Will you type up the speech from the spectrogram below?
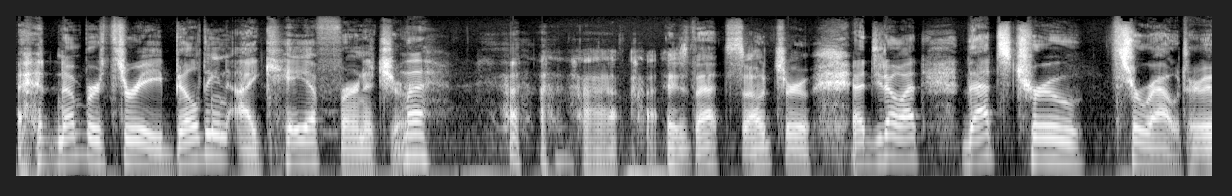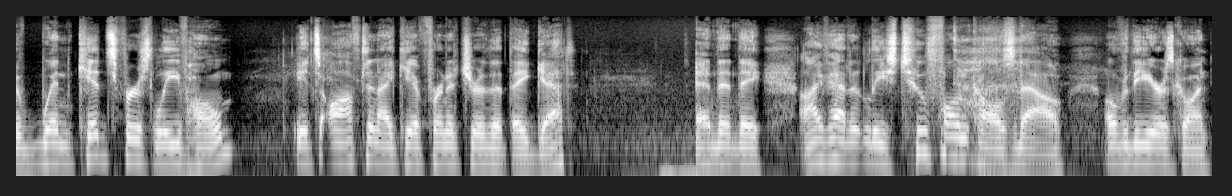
At number three, building IKEA furniture. Uh, Is that so true? And you know what? That's true throughout. Uh, When kids first leave home, it's often IKEA furniture that they get. And then they, I've had at least two phone calls now over the years going,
